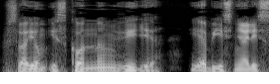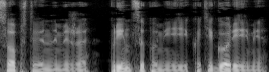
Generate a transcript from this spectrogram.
в своем исконном виде и объяснялись собственными же принципами и категориями,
